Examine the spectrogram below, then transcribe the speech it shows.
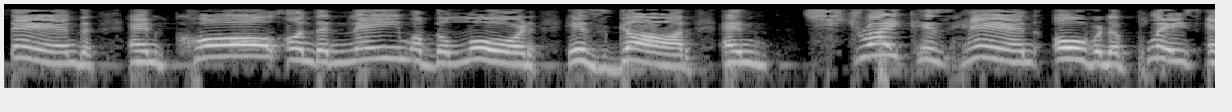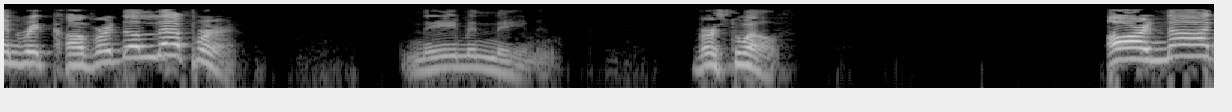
stand and call on the name of the Lord his God and strike his hand over the place and recover the leper. Naaman, Naaman. Verse 12. Are not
